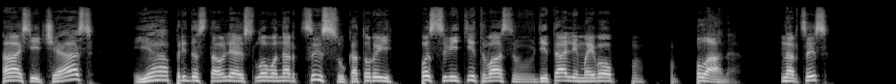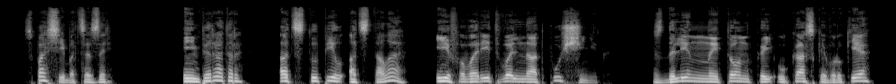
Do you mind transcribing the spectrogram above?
«А сейчас я предоставляю слово нарциссу, который посвятит вас в детали моего плана. Нарцисс?» «Спасибо, Цезарь». Император отступил от стола, и фаворит-вольноотпущенник с длинной тонкой указкой в руке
